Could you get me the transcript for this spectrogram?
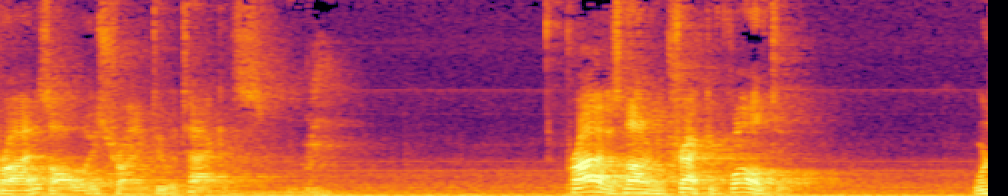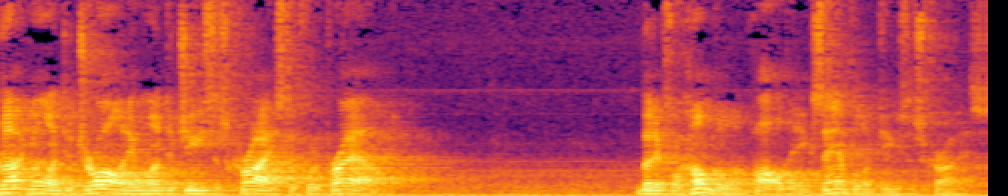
pride is always trying to attack us. Pride is not an attractive quality. We're not going to draw anyone to Jesus Christ if we're proud. But if we're humble and follow the example of Jesus Christ,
